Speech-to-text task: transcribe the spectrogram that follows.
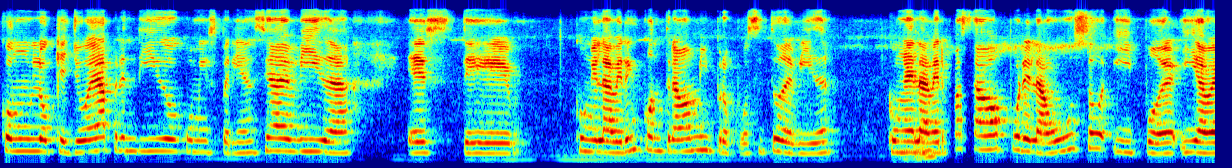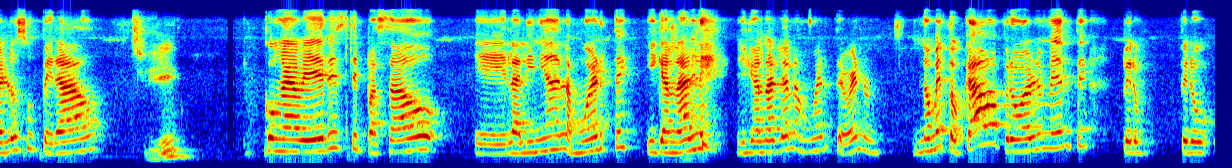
Con lo que yo he aprendido, con mi experiencia de vida, este, con el haber encontrado mi propósito de vida con el haber pasado por el abuso y poder y haberlo superado, con haber este, pasado eh, la línea de la muerte y ganarle, y ganarle a la muerte. Bueno, no me tocaba probablemente, pero, pero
